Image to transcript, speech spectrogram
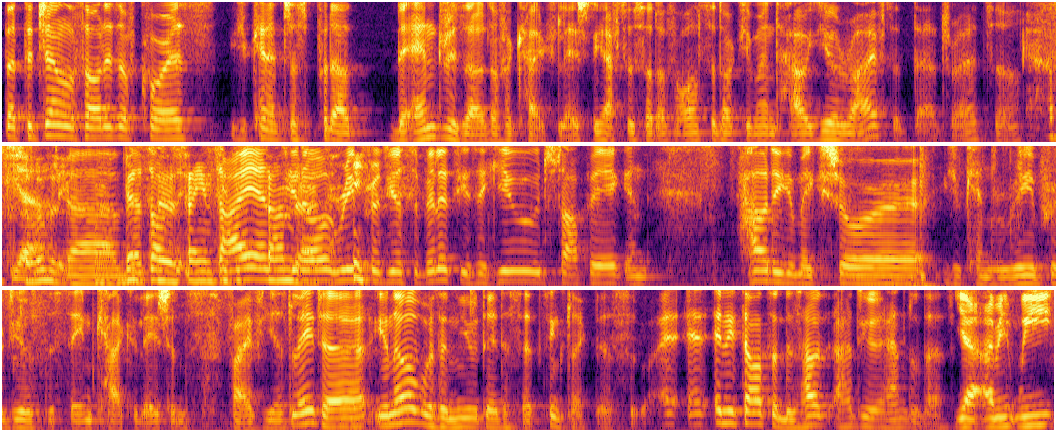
But the general thought is, of course, you cannot just put out the end result of a calculation. You have to sort of also document how you arrived at that, right? So, absolutely, uh, that's, that's the also science, standard. you know, reproducibility is a huge topic and how do you make sure you can reproduce the same calculations five years later, you know, with a new data set, things like this. Any thoughts on this? How, how do you handle that? Yeah, I mean, we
